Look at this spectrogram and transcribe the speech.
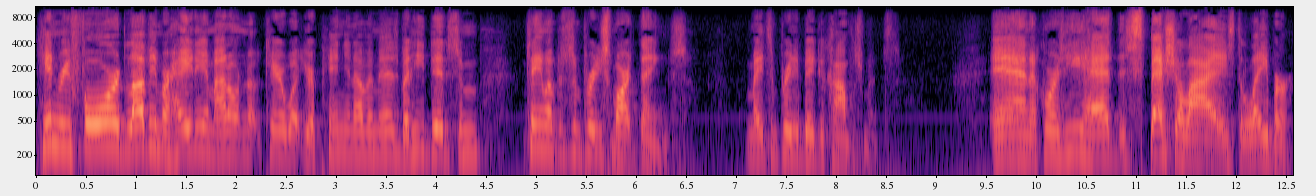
Henry Ford, love him or hate him, I don't know, care what your opinion of him is, but he did some, came up with some pretty smart things made some pretty big accomplishments. And of course, he had this specialized labor,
